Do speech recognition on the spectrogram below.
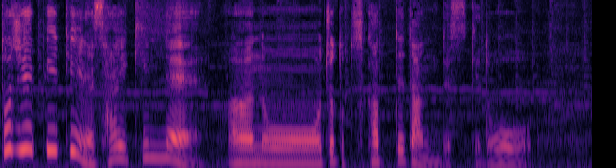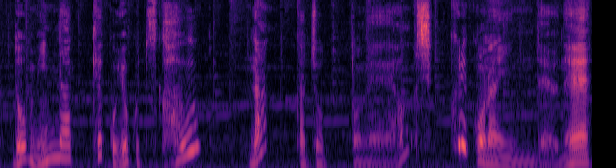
ト GPT ね最近ねあのー、ちょっと使ってたんですけどどうみんな結構よく使う？なんかちょっとねあんましっくりこないんだよね。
